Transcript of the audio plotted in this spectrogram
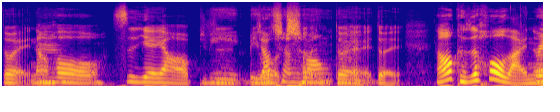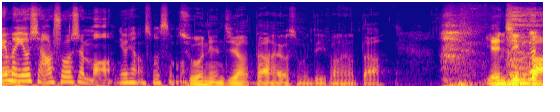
对，然后事业要就是比比较成功对对。然后可是后来呢 Raymond 又想要说什么？你又想说什么？除了年纪要大，还有什么地方要大？眼睛吧，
